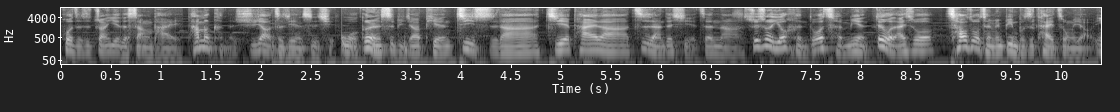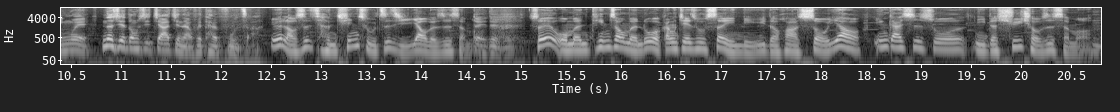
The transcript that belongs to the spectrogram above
或者是专业的商拍，他们可能需要这件事情。我个人是比较偏纪实啦、街拍啦、自然的写真啦，所以说有很多层面对我来说，操作层面并不是太重要，因为那些东西加进来会太复杂。因为老师很清楚自己要的是什么。对对对，所以，我们听众们如果刚接触摄影领域的话，首要应该是说你的需求是什么，嗯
